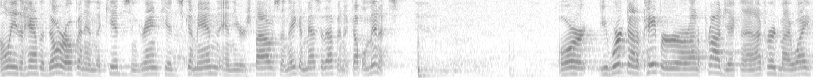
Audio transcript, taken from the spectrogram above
only to have the door open and the kids and grandkids come in and your spouse and they can mess it up in a couple minutes. Or you worked on a paper or on a project, and I've heard my wife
